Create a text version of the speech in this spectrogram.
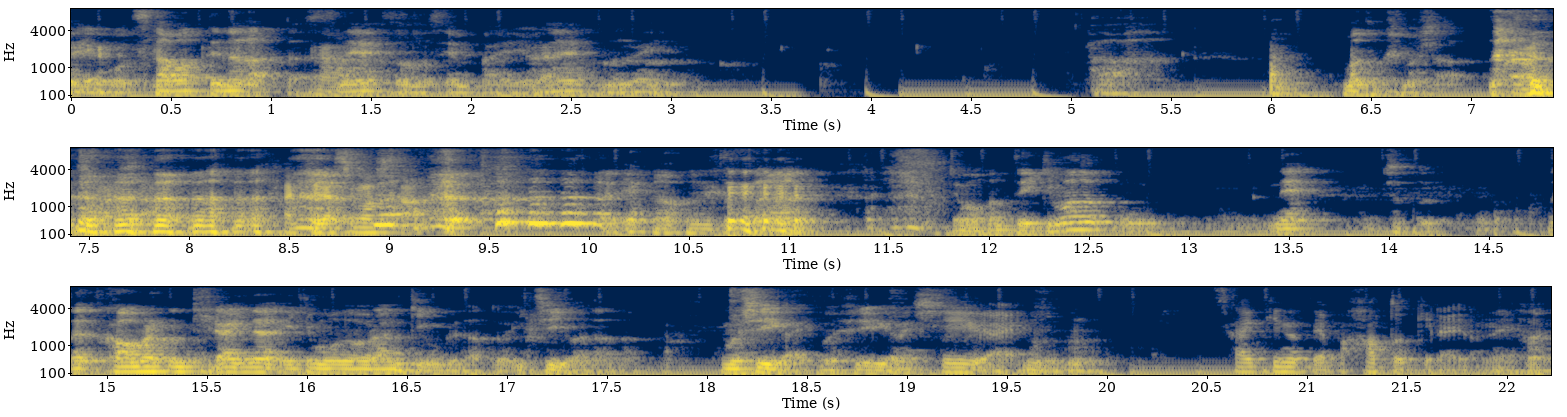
ね、こう伝わってなかったですね。その先輩にはね。ねうん。あー満足しました。満足しました吐き出しましたいや、本当さ、でも本当生き物、ね、ちょっと、なんか川村くん嫌いな生き物ランキングだと1位は何だ？虫以外、虫以外。虫以外うんうん。最近だとやっぱ鳩嫌いだね、はい。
